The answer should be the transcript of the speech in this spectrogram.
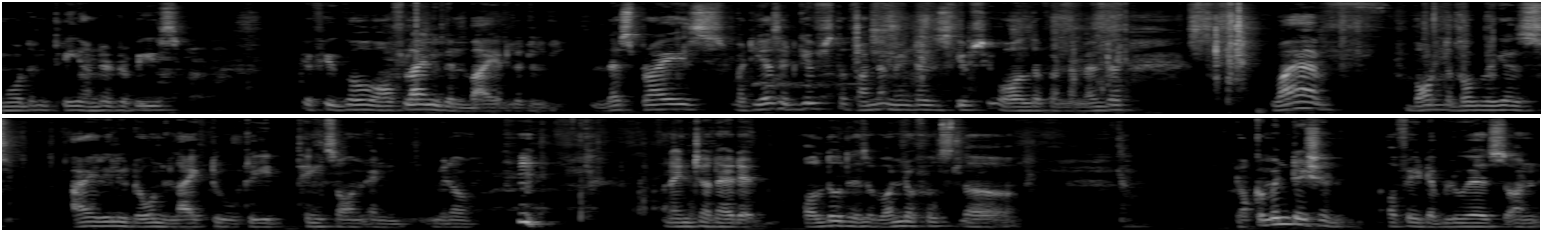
more than 300 rupees. If you go offline you can buy it little less price but yes it gives the fundamentals gives you all the fundamentals why I've bought the book because I really don't like to read things on and you know on internet. Although there's a wonderful uh, documentation of AWS on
